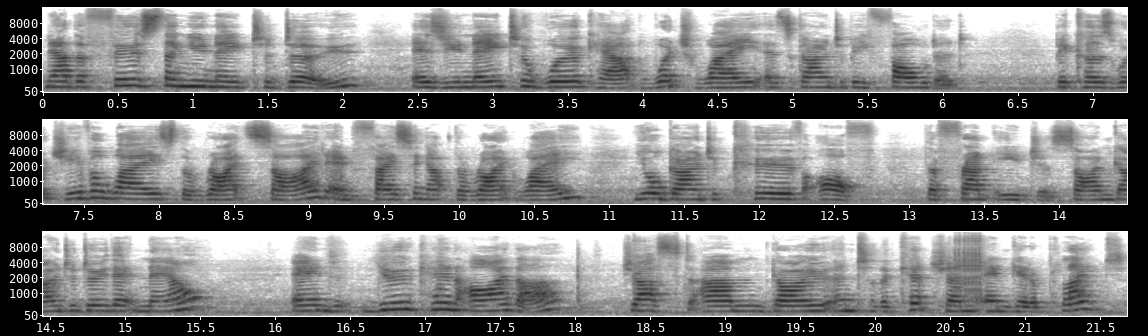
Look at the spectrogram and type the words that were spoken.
Now the first thing you need to do is you need to work out which way it's going to be folded because whichever way is the right side and facing up the right way you're going to curve off the front edges. So I'm going to do that now. And you can either just um, go into the kitchen and get a plate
